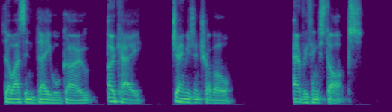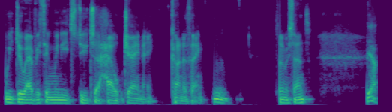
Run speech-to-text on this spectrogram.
So, as in, they will go, okay, Jamie's in trouble. Everything stops. We do everything we need to do to help Jamie, kind of thing. Hmm. Does that make sense? Yeah.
